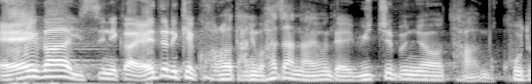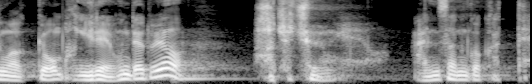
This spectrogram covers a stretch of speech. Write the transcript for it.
애가 있으니까 애들 이렇게 걸어 다니고 하잖아요. 근데 윗집은요 다뭐 고등학교 막 이래요. 근데도요 아주 조용해요. 안 사는 것 같아.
